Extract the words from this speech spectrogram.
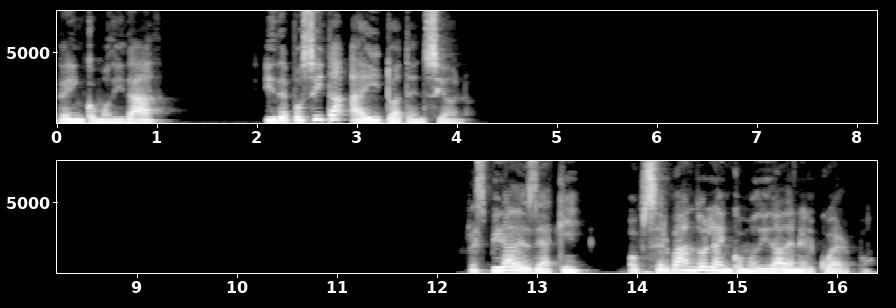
de incomodidad y deposita ahí tu atención. Respira desde aquí, observando la incomodidad en el cuerpo,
